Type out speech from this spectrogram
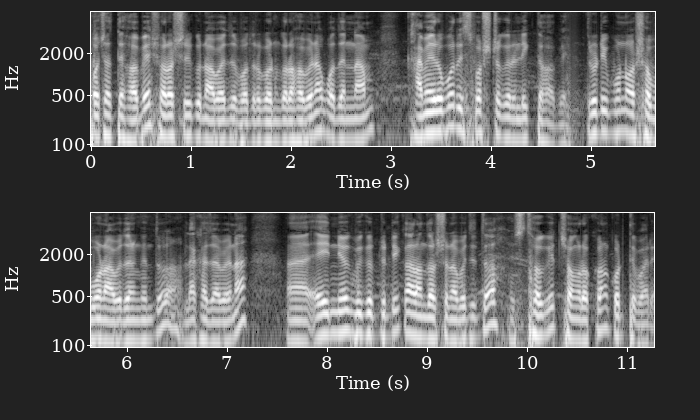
পৌঁছাতে হবে। সরাসরি কোনো আবেদনপত্র গ্রহণ করা হবে না। পদের নাম খামের উপর স্পষ্ট করে লিখতে হবে। ত্রুটিপূর্ণ ও সম্পূর্ণ আবেদন কিন্তু লেখা যাবে না। এই নিয়োগ বিজ্ঞপ্তিটি কারণ দর্শনা ব্যতীত স্থগিত সংরক্ষণ করতে পারে।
